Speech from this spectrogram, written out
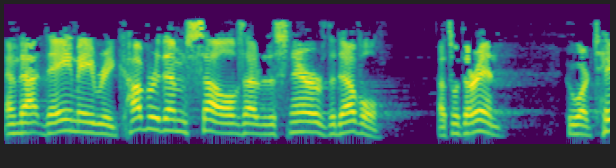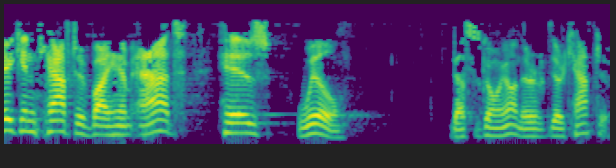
and that they may recover themselves out of the snare of the devil. That's what they're in. Who are taken captive by him at his will. That's what's going on. They're, they're captive.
